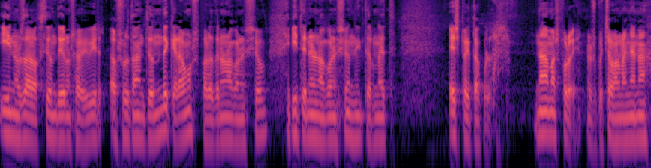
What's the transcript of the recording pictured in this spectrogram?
y nos da la opción de irnos a vivir absolutamente donde queramos para tener una conexión y tener una conexión de Internet espectacular. Nada más por hoy. Nos escuchamos mañana.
